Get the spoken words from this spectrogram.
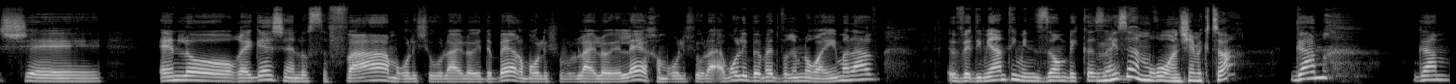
שאין לו רגש, אין לו שפה, אמרו לי שהוא אולי לא ידבר, אמרו לי שהוא אולי לא ילך, אמרו לי שאולי, אמרו לי באמת דברים נוראים עליו, ודמיינתי מין זומבי כזה. מי זה אמרו? אנשי מקצוע? גם, גם,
